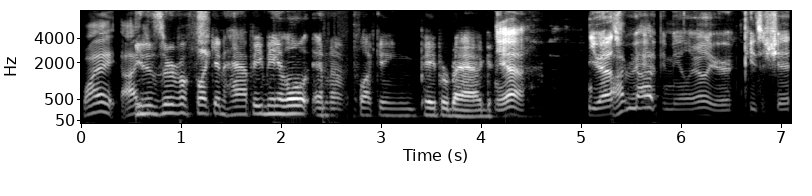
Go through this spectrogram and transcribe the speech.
Why? I. You deserve a fucking Happy Meal and a fucking paper bag. Yeah. You asked I'm for a not- Happy Meal earlier, piece of shit.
